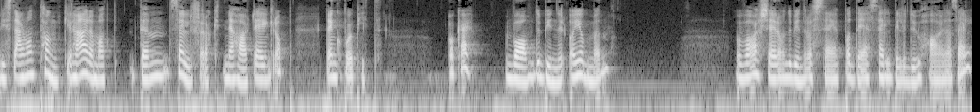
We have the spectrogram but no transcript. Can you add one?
hvis det er noen tanker her om at den selvforakten jeg har til egen kropp, Den går på repeat. Ok, hva om du begynner å jobbe med den? Hva skjer om du begynner å se på det selvbildet du har i deg selv,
